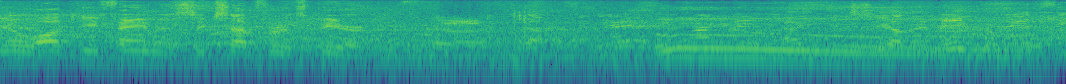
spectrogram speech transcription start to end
Milwaukee famous, except for its beer. Yeah. Yeah. Ooh. See how they make them?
